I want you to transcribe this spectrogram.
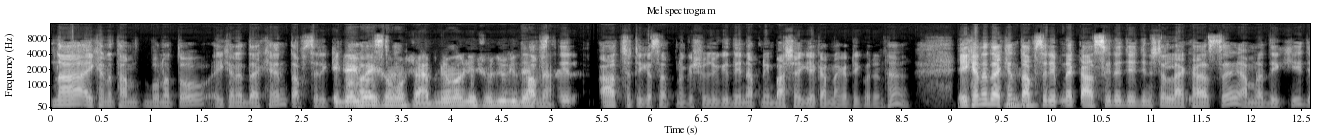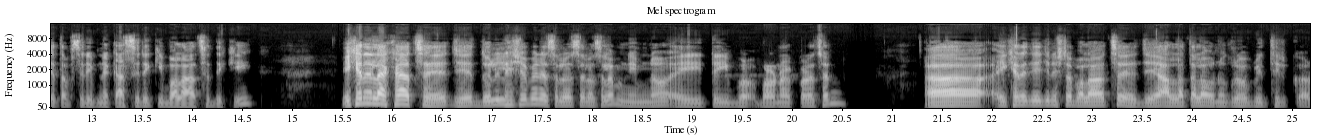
না এখানে থামবো না তো। এইখানে দেখেন তাফসীরে কি এটাই বলা ভাই আছে। সমস্যা আপনি আমাকে সুযোগই দেন না তাফসীর আচ্ছা ঠিক আছে আপনাকে সুযোগই দিন। আপনি বাসায় গিয়ে কান্নাকাটি করেন, হ্যাঁ? এখানে দেখেন হুম, তাফসীর ইবনে কাসিরে যে জিনিসটা লেখা আছে আমরা দেখি যে তাফসীর ইবনে কাসিরে কি বলা আছে দেখি। এখানে লেখা আছে যে দলিল হিসেবে রাসূলুল্লাহ সাল্লাল্লাহু আলাইহি ওয়াসাল্লাম নিম্ন এইটাই ব বর্ণনা করেছেন। আ এখানে যে জিনিসটা বলা আছে যে আল্লাহ তাআলা অনুগ্রহ বৃদ্ধির কর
